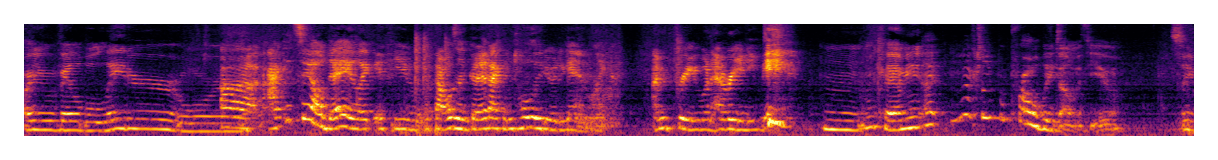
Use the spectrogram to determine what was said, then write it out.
are you available later or? uh, I could stay all day. Like if you if that wasn't good, I can totally do it again. Like I'm free whenever you need me. Hmm, okay, I mean, I, I'm actually probably done with you. So you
